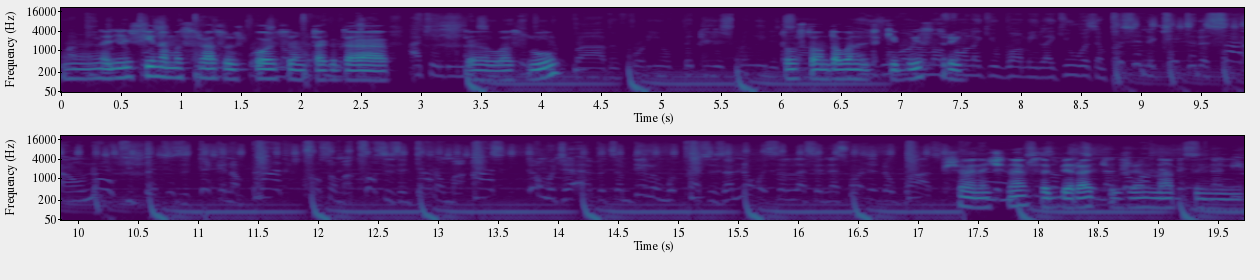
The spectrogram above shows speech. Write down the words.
На дельфина мы сразу используем тогда лазу, потому что он довольно-таки быстрый. Все, и начинаем собирать уже на пни.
